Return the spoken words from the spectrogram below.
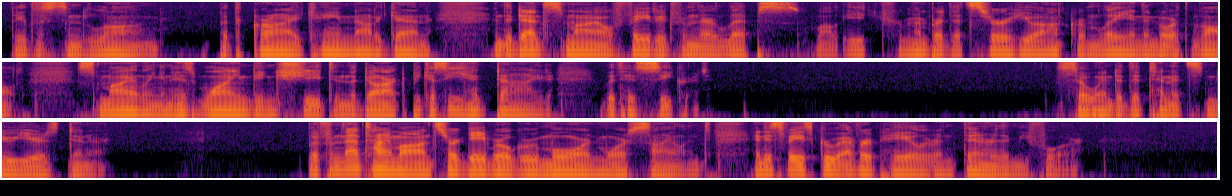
They listened long, but the cry came not again, and the dead smile faded from their lips, while each remembered that Sir Hugh Ockram lay in the north vault, smiling in his winding sheet in the dark, because he had died with his secret. So ended the tenants' New Year's dinner. But from that time on, Sir Gabriel grew more and more silent, and his face grew ever paler and thinner than before.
